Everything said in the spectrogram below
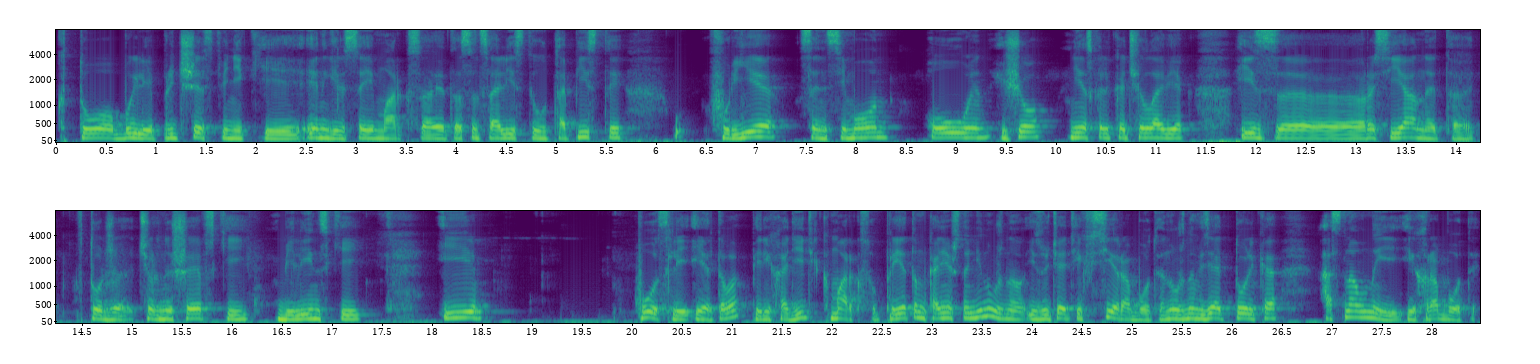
кто были предшественники Энгельса и Маркса, это социалисты-утописты, Фурье, Сен-Симон, Оуэн, еще несколько человек. Из э, россиян это тот же Чернышевский, Белинский. И после этого переходить к Марксу. При этом, конечно, не нужно изучать их все работы, нужно взять только основные их работы.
